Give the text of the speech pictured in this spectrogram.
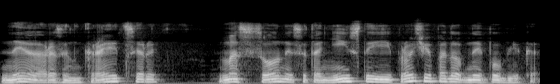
неорозенкрейцеры, масоны, сатанисты и прочая подобная публика,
